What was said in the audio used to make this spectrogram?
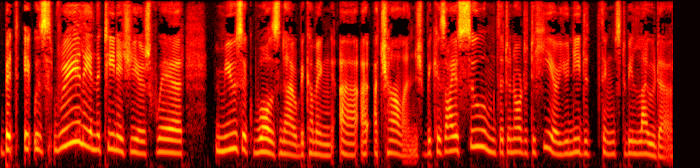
But it was really in the teenage years where music was now becoming uh, a, a challenge because I assumed that in order to hear, you needed things to be louder.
